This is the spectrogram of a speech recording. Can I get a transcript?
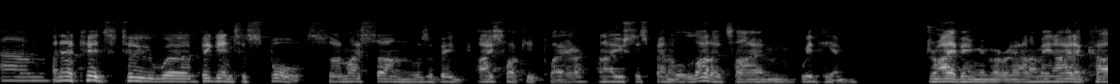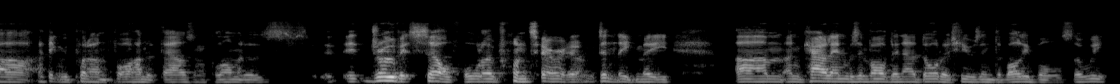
Um, and our kids too were big into sports. So my son was a big ice hockey player and i used to spend a lot of time with him driving him around i mean i had a car i think we put on 400000 kilometers it, it drove itself all over ontario it didn't need me um, and Carolyn was involved in our daughter. She was into volleyball. So we,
